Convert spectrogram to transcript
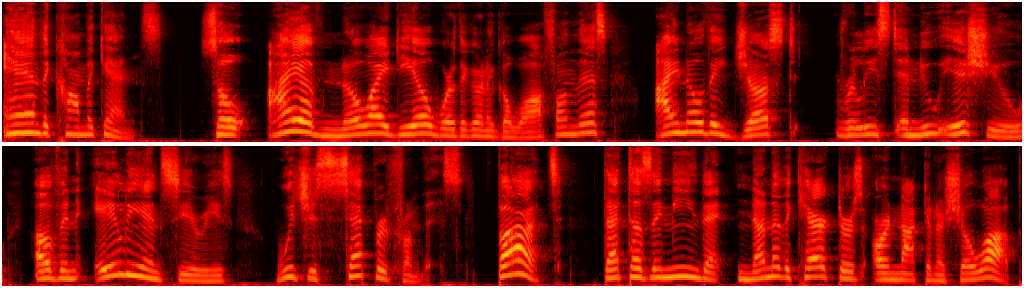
And the comic ends. So I have no idea where they're going to go off on this. I know they just released a new issue of an Alien series, which is separate from this. But that doesn't mean that none of the characters are not going to show up.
